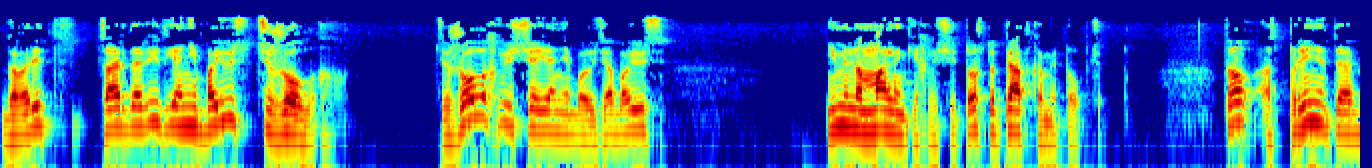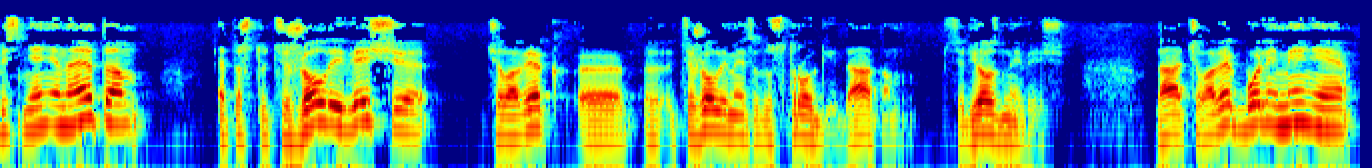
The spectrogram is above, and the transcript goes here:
говорит царь Давид, я не боюсь тяжелых. Тяжелых вещей я не боюсь, я боюсь именно маленьких вещей, то, что пятками топчут. То принятое объяснение на этом, это что тяжелые вещи, человек, э, э тяжелый имеется в виду строгий, да, там, серьезные вещи. Да, человек более-менее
